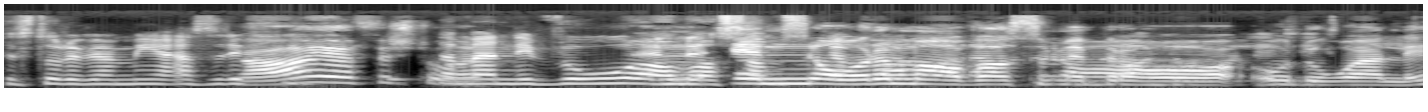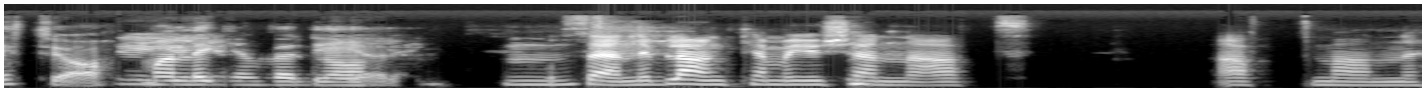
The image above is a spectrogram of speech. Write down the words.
Förstår du vad jag menar? Alltså det ja, jag förstår. En nivå av en, vad som en norm av vad som är bra och dåligt, ja. Man lägger en värdering. Mm. Och sen ibland kan man ju känna att, att man, äh,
